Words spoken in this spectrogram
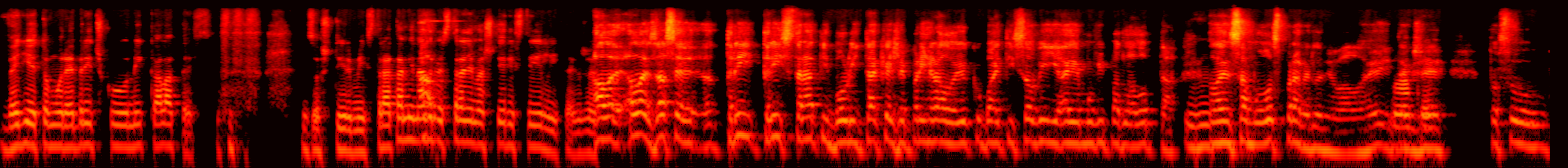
vedie tomu rebríčku Nick Calates so štyrmi stratami. Na druhej strane má štyri stýly. Takže... Ale, ale zase tri, tri straty boli také, že prihralo Jakubajtisovi a jemu vypadla lopta. Mm-hmm. Len sa mu ospravedlňoval. Hej? No, Takže okay to sú,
